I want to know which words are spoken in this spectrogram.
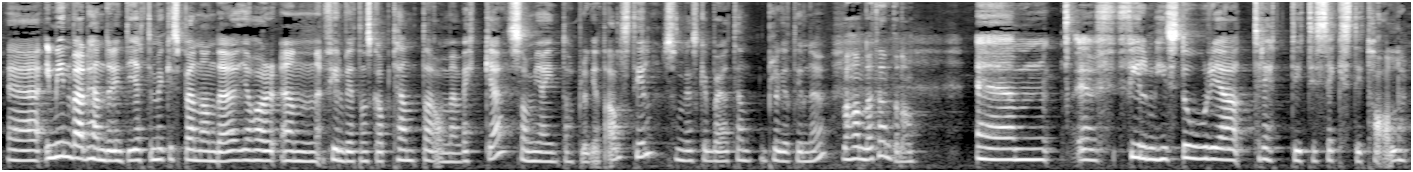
Eh, I min värld händer det inte jättemycket spännande. Jag har en filmvetenskap-tenta om en vecka som jag inte har pluggat alls till. Som jag ska börja plugga till nu. Vad handlar tentan om? Eh, filmhistoria 30 till 60-tal.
